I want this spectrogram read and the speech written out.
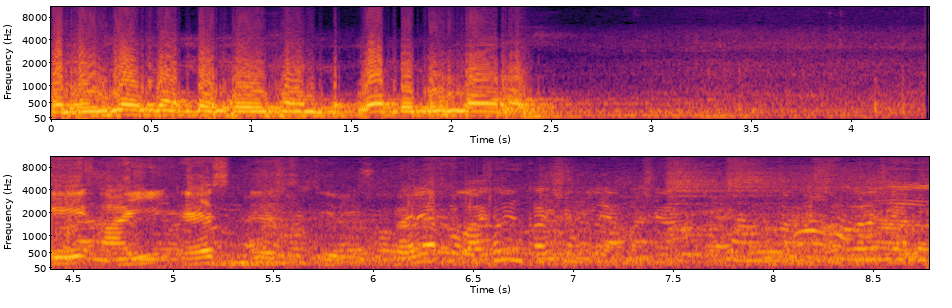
the dangers that they face and what they do for us. A I S S पहले आपको वाइफाई इंट्रैक्शन एक नॉर्मल वाला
